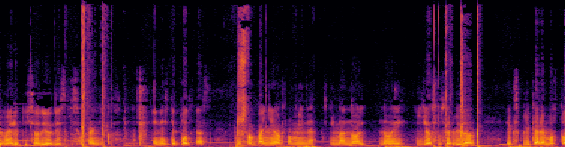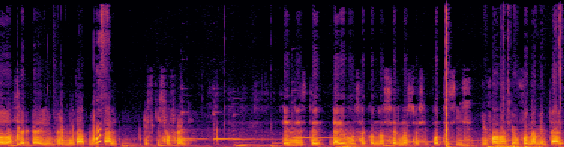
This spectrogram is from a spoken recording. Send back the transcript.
primer episodio de Esquizofrénicos. En este podcast, mis compañeros Romina, Imanol, Noé y yo, su servidor, explicaremos todo acerca de la enfermedad mental esquizofrenia. En este daremos a conocer nuestras hipótesis, información fundamental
